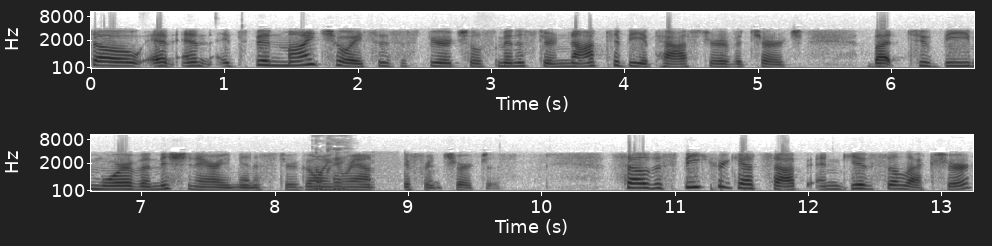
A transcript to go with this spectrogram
So, and and it's been my choice as a spiritualist minister not to be a pastor of a church, but to be more of a missionary minister going Okay. around different churches. So the speaker gets up and gives a lecture,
